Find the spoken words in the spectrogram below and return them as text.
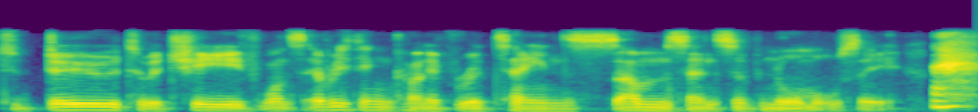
to do to achieve once everything kind of retains some sense of normalcy?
